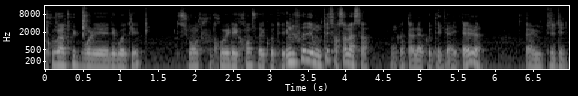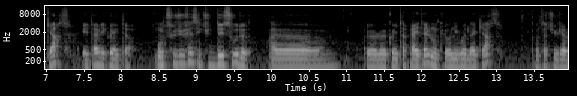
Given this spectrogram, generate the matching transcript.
Trouver un truc pour les déboîter. Souvent, il faut trouver l'écran sur les côtés. Une fois démonté, ça ressemble à ça. Donc là, tu as la côté Péritel, tu as une petite carte et tu as les connecteurs. Donc ce que tu fais, c'est que tu dessoudes euh, le connecteur Péritel, donc au niveau de la carte. Comme ça, tu viens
